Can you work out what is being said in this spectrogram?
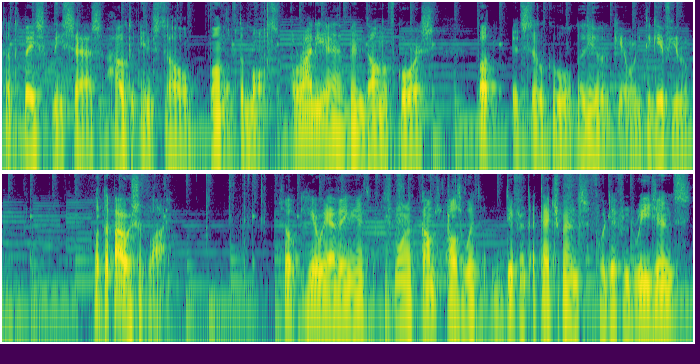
that basically says how to install one of the mods. Already have been done of course, but it's still cool that they're going to give you. But the power supply. So here we're having it, this one comes also with different attachments for different regions.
